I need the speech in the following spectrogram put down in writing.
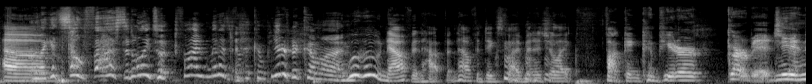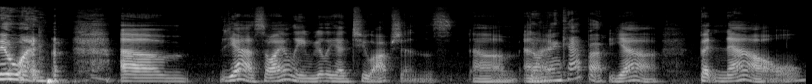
I'm Um, like, it's so fast. It only took five minutes for the computer to come on. woohoo! Now if it happened, now if it takes five minutes, you're like fucking computer garbage. Need a new one. um, yeah, so I only really had two options. Um, and DONA I- and CAPPA. yeah, but now,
